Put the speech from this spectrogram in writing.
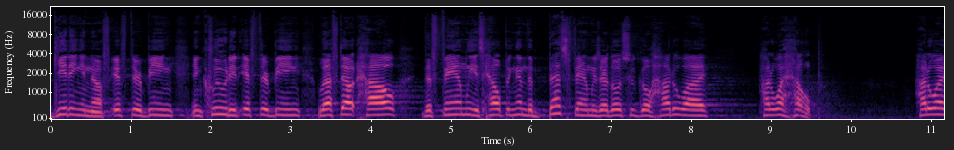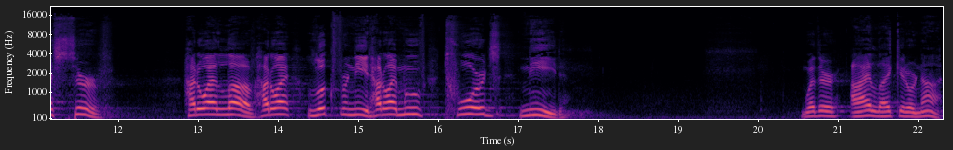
getting enough, if they're being included, if they're being left out, how the family is helping them. The best families are those who go, how do I how do I help? How do I serve? How do I love? How do I look for need? How do I move towards need? Whether I like it or not,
